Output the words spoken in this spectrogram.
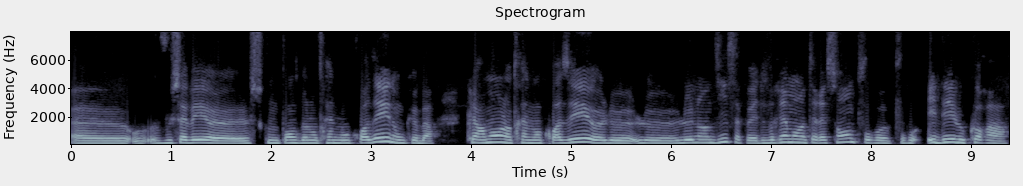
Euh, vous savez euh, ce qu'on pense de l'entraînement croisé, donc euh, bah clairement l'entraînement croisé le, le, le, lundi ça peut être vraiment intéressant pour pour aider le corps à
